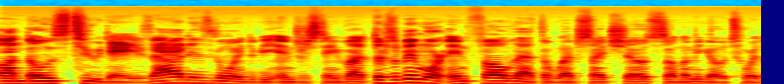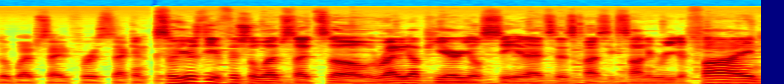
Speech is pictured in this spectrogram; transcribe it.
on those two days. That is going to be interesting. But there's a bit more info that the website shows. So let me go toward the website for a second. So here's the official website. So right up here, you'll see that says Classic Sonic Redefined.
